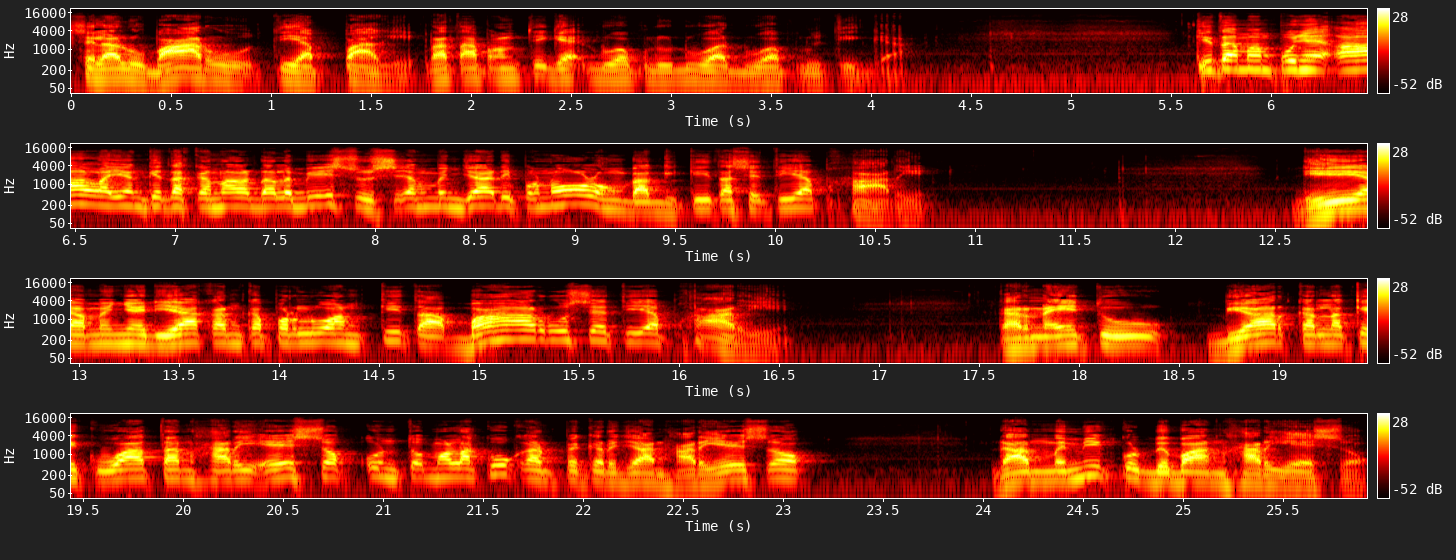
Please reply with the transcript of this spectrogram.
selalu baru tiap pagi. Ratapan 3, 22, 23. Kita mempunyai Allah yang kita kenal dalam Yesus yang menjadi penolong bagi kita setiap hari. Dia menyediakan keperluan kita baru setiap hari. Karena itu, biarkanlah kekuatan hari esok untuk melakukan pekerjaan hari esok dan memikul beban hari esok.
